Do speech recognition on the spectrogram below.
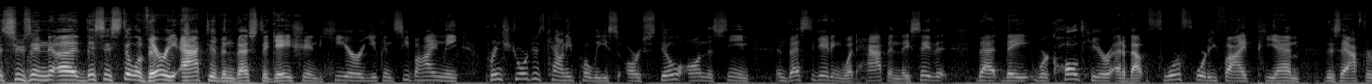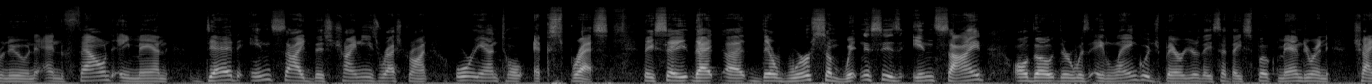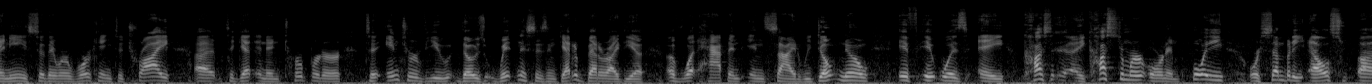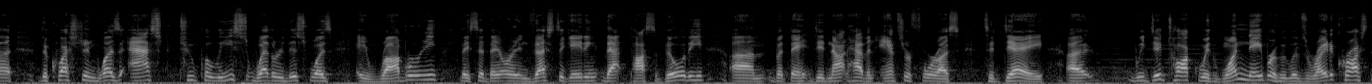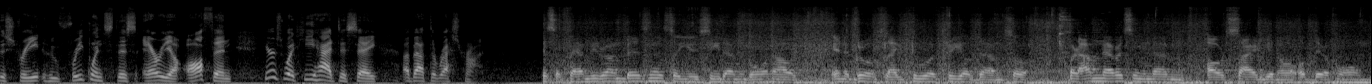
Susan, uh, this is still a very active investigation here. You can see behind me Prince George's County Police are still on the scene investigating what happened. They say that, that they were called here at about 4:45 p.m. this afternoon and found a man dead inside this Chinese restaurant, Oriental Express. They say that uh, there were some witnesses inside, although there was a language barrier. They said they spoke Mandarin Chinese, so they were working to try uh, to get an interpreter to interview those witnesses and get a better idea of what happened inside. We don't know if it was a, cus- a customer or an employee or somebody else. Uh, the question was asked to police whether this was a robbery. They said they are investigating that possibility, um, but they did not have an answer for us today. Uh, we did talk with one neighbor who lives right across the street who frequents this area often. Here's what he had to say about the restaurant. It's a family-run business, so you see them going out in groups, like two or three of them. So, but I've never seen them outside, you know, of their home.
